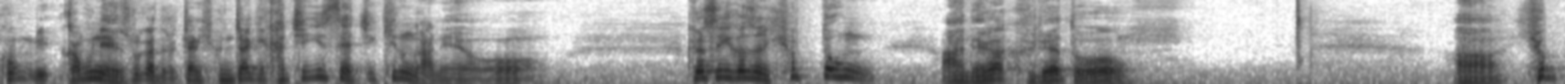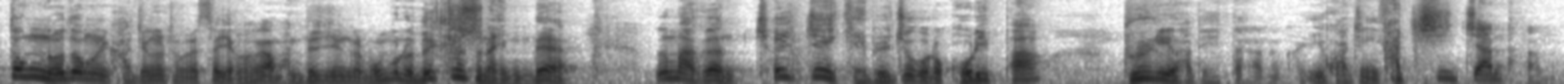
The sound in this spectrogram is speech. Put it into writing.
그 가분야 예술가들 있잖아요. 현장에 같이 있어야 찍히는 거 아니에요. 그래서 이것은 협동 아 내가 그래도 아 협동 노동을 과정을 통해서 영화가 만들어지는 걸 몸으로 느낄 수는 있는데 음악은 철저히 개별적으로 고립화 분리화돼 있다라는 거예요. 이 과정이 같이 있지 않다라는 거예요.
